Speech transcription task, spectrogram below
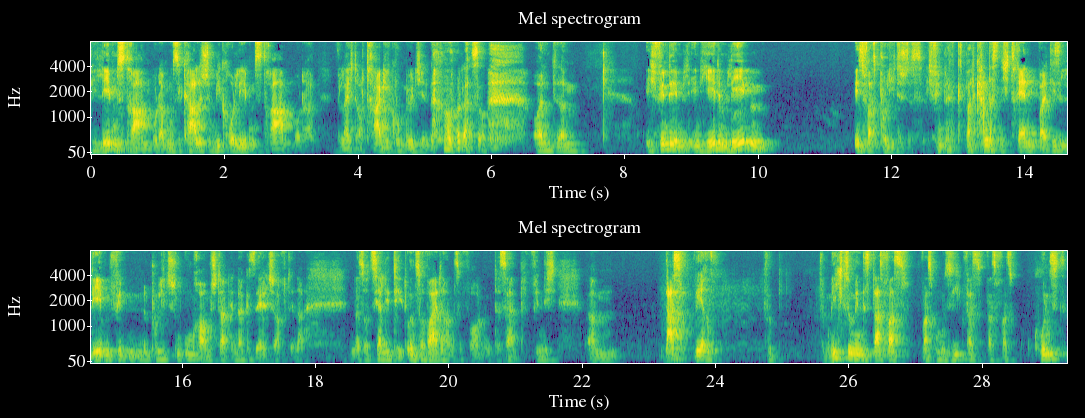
wie Lebensdramen oder musikalische Mikrolebensdramen oder vielleicht auch Tragikomödien oder so. Und ähm, ich finde, in, in jedem Leben ist was Politisches. Ich finde, man kann das nicht trennen, weil diese Leben finden in einem politischen Umraum statt, in der Gesellschaft, in der, in der Sozialität und so weiter und so fort. Und deshalb finde ich, ähm, das wäre für, für mich zumindest das, was, was Musik, was, was, was Kunst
